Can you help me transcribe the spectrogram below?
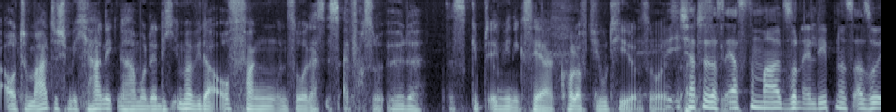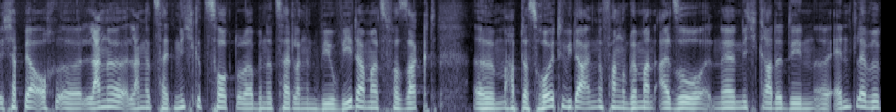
automatische Mechaniken haben oder dich immer wieder auffangen und so, das ist einfach so öde. Das gibt irgendwie nichts her. Call of Duty und so. Ich hatte das erste Mal so ein Erlebnis, also ich habe ja auch äh, lange, lange Zeit nicht gezockt oder bin eine Zeit lang in WoW damals versackt, ähm, habe das heute wieder angefangen und wenn man also ne, nicht gerade den äh, Endlevel,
